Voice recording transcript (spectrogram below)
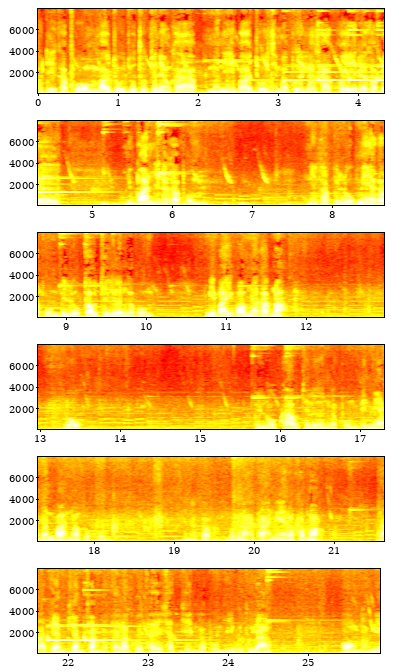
วัสดีครับผมบาวโจยูทูบชาแนลครับมื่อนี้บาวโจจะมาเปิดราคาควายเด้อครับเด้ออยู่บ้านนี่แหละครับ ผมนี่ครับเป็นลูกแม่ครับผมเป็นลูกเก้าเจริญครับผม มีใบพร้อมนะครับเนาะลูก เป็นลูกเก้าเจริญครับ ผมเป็นแม่บ้านๆเนาะครับผมนี่นะครับเบื้องหน้าตาแม่แล้วครับเนาะตาแจ่มแจ่มจำอัตลักษณ์ไทยชัดเจนครับผมมีบรรทุกอยางอ่องแบบนี้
